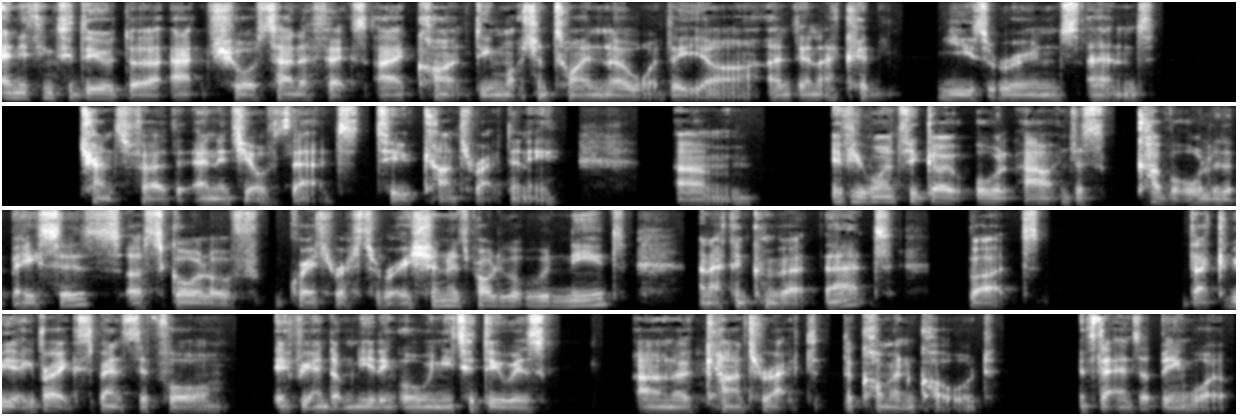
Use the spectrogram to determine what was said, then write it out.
anything to do with the actual side effects, I can't do much until I know what they are, and then I could use runes and transfer the energy of that to counteract any. Um, if you want to go all out and just cover all of the bases, a scroll of greater restoration is probably what we would need, and I can convert that. But that could be very expensive for if we end up needing. All we need to do is I don't know counteract the common cold if that ends up being what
